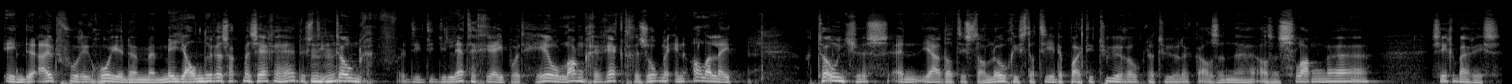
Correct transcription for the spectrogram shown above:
in de uitvoering hoor je hem meanderen, zou ik maar zeggen. Hè? Dus die Mhm. toon, die, die, die lettergreep wordt heel lang gerekt gezongen in allerlei toontjes. En ja, dat is dan logisch dat hij in de partituur ook natuurlijk als een, eh, als een slang eh, zichtbaar is.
